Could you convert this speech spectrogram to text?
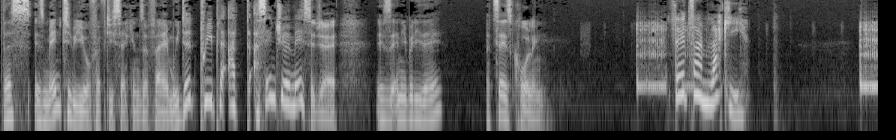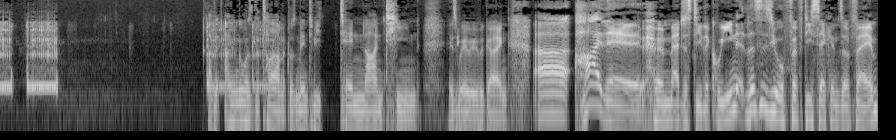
This is meant to be your 50 seconds of fame. We did pre-play. I, I sent you a message, eh? Is anybody there? It says calling. Third time lucky. I think it was the time. It was meant to be 1019 is where we were going. Uh, hi there, Her Majesty the Queen. This is your 50 seconds of fame.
